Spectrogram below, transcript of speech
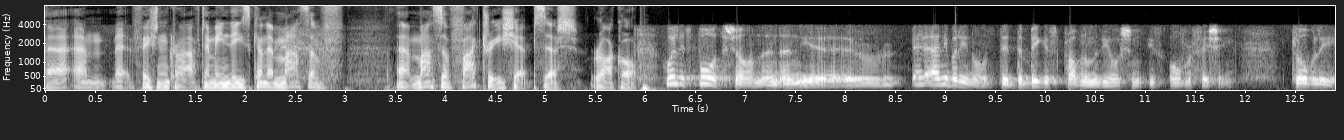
uh, um, uh, fishing craft. I mean these kind of massive uh, massive factory ships that rock up? Well, it's both, Sean, and, and uh, anybody knows the, the biggest problem of the ocean is overfishing. Globally,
